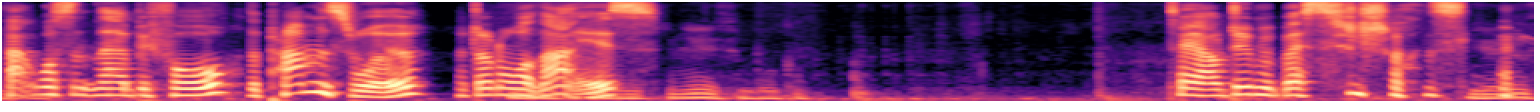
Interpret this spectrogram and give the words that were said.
That wasn't there before. The prams were. I don't know what that is. Say, I'll do my best to translate.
